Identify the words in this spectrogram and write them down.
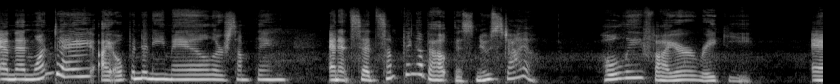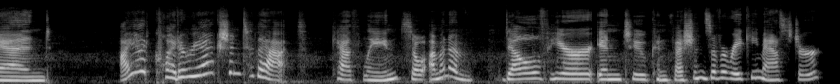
And then one day I opened an email or something and it said something about this new style, Holy Fire Reiki. And I had quite a reaction to that, Kathleen. So I'm going to delve here into Confessions of a Reiki Master.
